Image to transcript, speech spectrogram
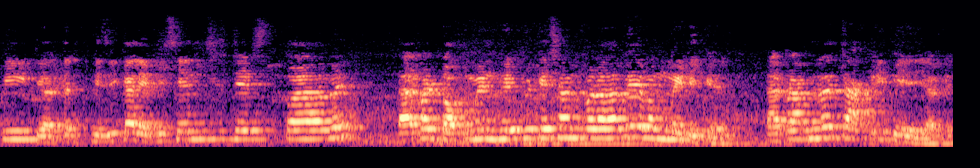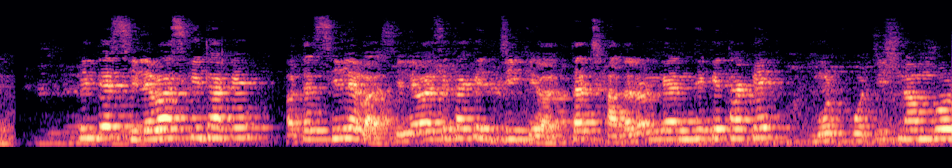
পিইটি অর্থাৎ ফিজিক্যাল এফিসিয়েন্সি টেস্ট করা হবে। তারপর ডকুমেন্ট ভেরিফিকেশন করা হবে এবং মেডিকেল তারপর আপনারা চাকরি পেয়ে যাবেন। কিন্তু সিলেবাস কি থাকে? অর্থাৎ সিলেবাস সিলেবাসে থাকে জিকে অর্থাৎ সাধারণ জ্ঞান থেকে থাকে মোট পঁচিশ নম্বর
